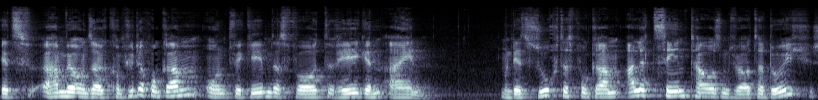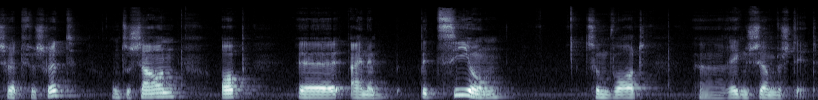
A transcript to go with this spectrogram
Jetzt haben wir unser Computerprogramm und wir geben das Wort Regen ein. Und jetzt sucht das Programm alle 10.000 Wörter durch, Schritt für Schritt, um zu schauen, ob äh, eine Beziehung zum Wort äh, Regenschirm besteht.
